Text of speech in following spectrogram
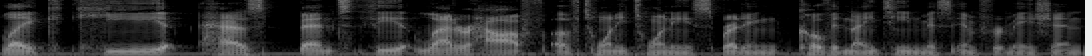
Like, he has spent the latter half of 2020 spreading COVID 19 misinformation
